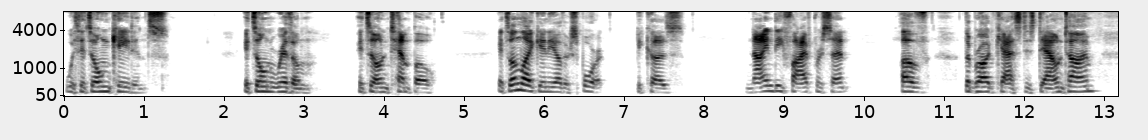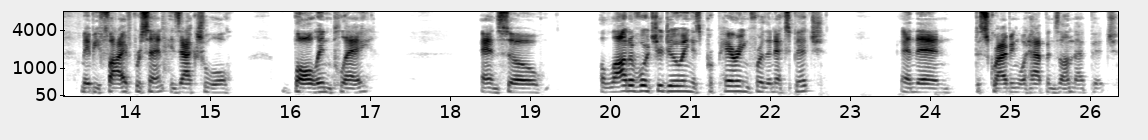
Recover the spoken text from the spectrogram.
with its own cadence, its own rhythm, its own tempo. It's unlike any other sport because 95% of the broadcast is downtime, maybe 5% is actual ball in play. And so a lot of what you're doing is preparing for the next pitch and then describing what happens on that pitch.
